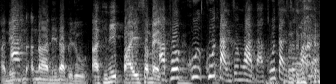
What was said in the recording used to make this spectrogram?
อันนี้น่านี้น่าไปดูอะทีนี้ไปเสม็ด อะพวกคู่คู่ต่างจังหวัดอะคู่ต่างจังหวัดอะ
